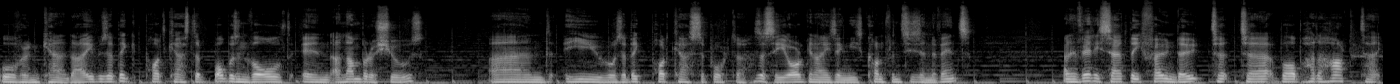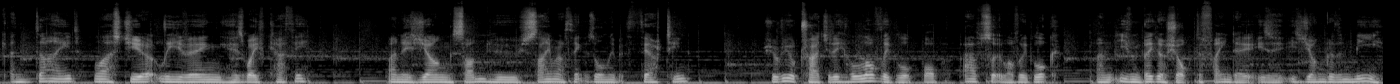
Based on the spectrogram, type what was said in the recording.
over in Canada. He was a big podcaster. Bob was involved in a number of shows and he was a big podcast supporter, as I say, organising these conferences and events. And I very sadly found out that uh, Bob had a heart attack and died last year, leaving his wife Kathy and his young son, who Simon I think was only about 13. It's a real tragedy. Lovely bloke, Bob. Absolutely lovely bloke. And even bigger shock to find out he's, he's younger than me.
